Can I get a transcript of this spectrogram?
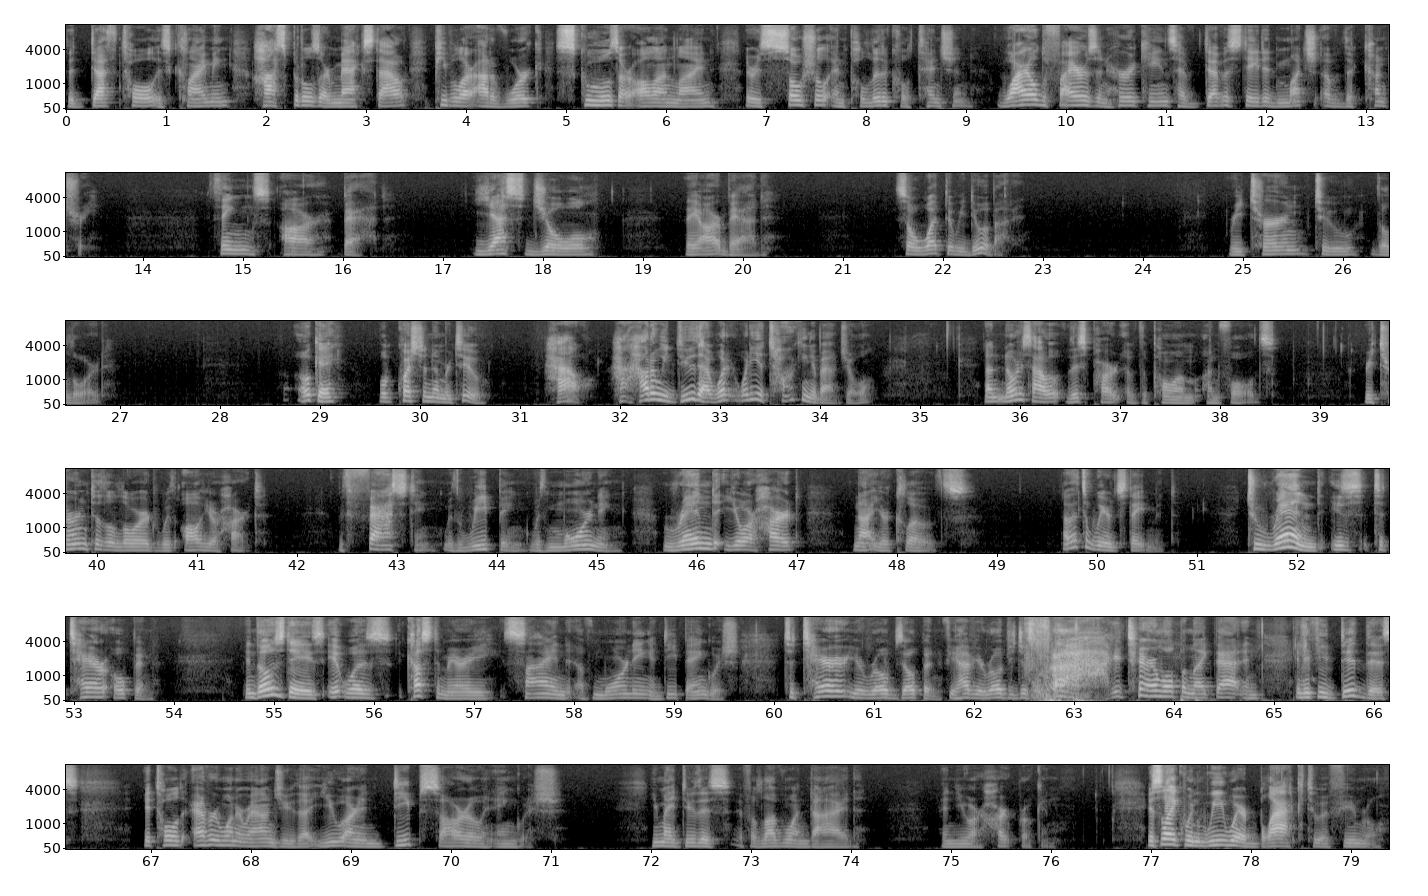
The death toll is climbing. Hospitals are maxed out. People are out of work. Schools are all online. There is social and political tension. Wildfires and hurricanes have devastated much of the country. Things are bad. Yes, Joel, they are bad. So, what do we do about it? Return to the Lord. Okay, well, question number two how? How, how do we do that? What, what are you talking about, Joel? Now, notice how this part of the poem unfolds. Return to the Lord with all your heart, with fasting, with weeping, with mourning. Rend your heart, not your clothes. Now, that's a weird statement. To rend is to tear open. In those days, it was customary sign of mourning and deep anguish to tear your robes open. If you have your robes, you just ah, you tear them open like that. And, and if you did this, it told everyone around you that you are in deep sorrow and anguish. You might do this if a loved one died and you are heartbroken. It's like when we wear black to a funeral.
